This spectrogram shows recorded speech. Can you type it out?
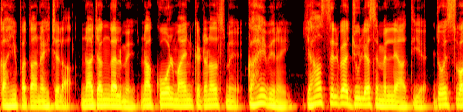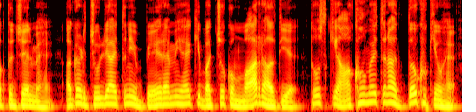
कहीं पता नहीं चला। न जंगल में, न कोल माइन के टनल्स में, कहीं भी नहीं। यहाँ सिल्विया जूलिया से मिलने आती है, जो इस वक्त जेल में है। अगर जूलिया इतनी बेरहमी है कि बच्चों को मार डालती है तो उसकी आँखों में इतना दुख क्यों है?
